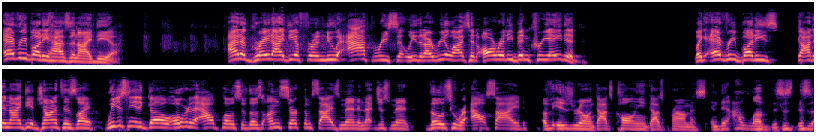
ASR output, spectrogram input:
Everybody has an idea. I had a great idea for a new app recently that I realized had already been created. Like everybody's got an idea. Jonathan's like, we just need to go over to the outposts of those uncircumcised men. And that just meant those who were outside of Israel and God's calling and God's promise. And then I love this. This is, this is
